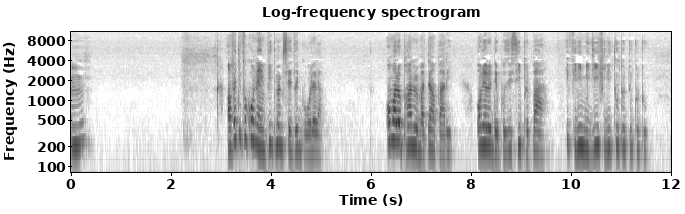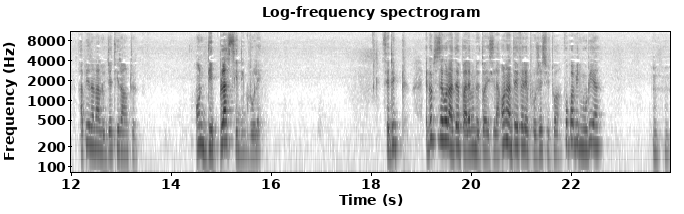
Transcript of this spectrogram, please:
Hmm? En fait, il faut qu'on invite même Cédric Grolet là. On va le prendre le matin à Paris. On vient le déposer ici, il prépare. Il finit midi, il finit tout, tout, tout, tout, tout. Après, il rentre dans le jet, il rentre. On déplace Cédric Grolet. Cédric, et quand tu sais qu'on est en train de parler même de toi ici, là, on est en train de faire des projets sur toi. Faut pas vite mourir. Hein? Mhm.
